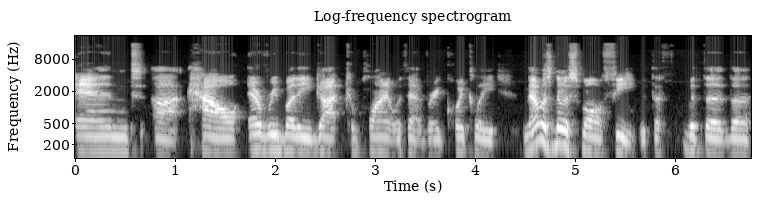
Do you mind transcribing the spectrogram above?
and uh, how everybody got compliant with that very quickly. And that was no small feat with the with the the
